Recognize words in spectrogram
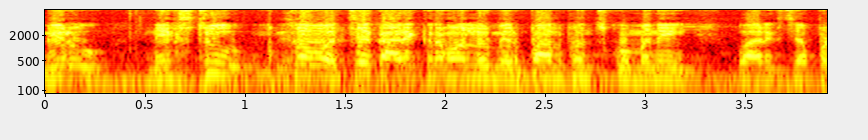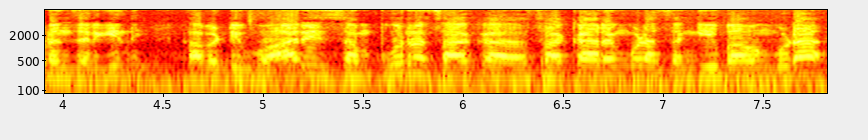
మీరు నెక్స్ట్ ఇంకా వచ్చే కార్యక్రమంలో మీరు పాల్పంచుకోమని వారికి చెప్పడం జరిగింది. కాబట్టి వారి సంపూర్ణ సహక- సహకారం కూడా సంఘీభావం కూడా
